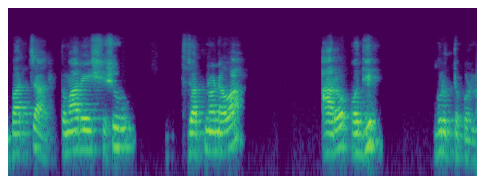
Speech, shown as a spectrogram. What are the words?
বাচ্চার, তোমার এই শিশু যত্ন নেওয়া আরও অধিক গুরুত্বপূর্ণ।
